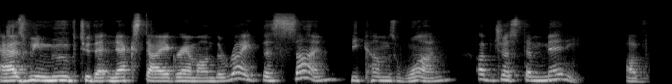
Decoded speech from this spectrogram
As we move to that next diagram on the right, the sun becomes one of just a many of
